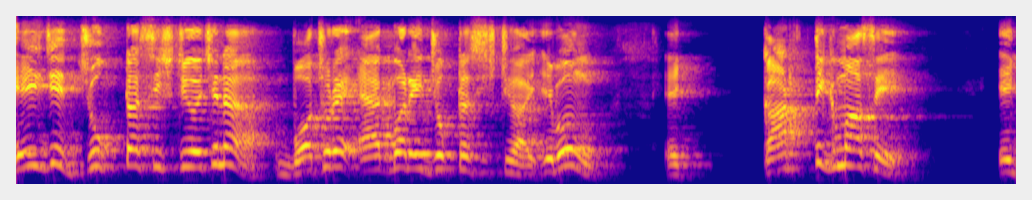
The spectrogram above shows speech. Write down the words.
এই যে যোগটা সৃষ্টি হয়েছে না, বছরে একবার এই যোগটা সৃষ্টি হয় এবং এই কার্তিক মাসে এই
